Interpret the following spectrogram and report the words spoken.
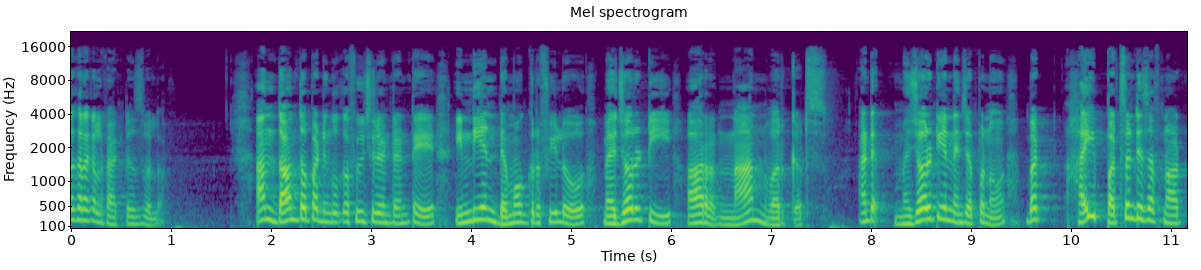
రకరకాల ఫ్యాక్టర్స్ వల్ల. అండ్ దాంతోపాటు ఇంకొక ఫ్యూచర్ ఏంటంటే ఇండియన్ డెమోగ్రఫీలో మెజారిటీ ఆర్ నాన్ వర్కర్స్ అంటే మెజారిటీ అని నేను చెప్పను but high percentage of not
